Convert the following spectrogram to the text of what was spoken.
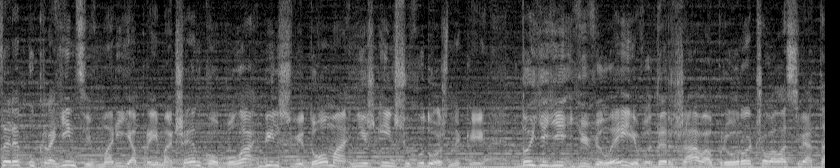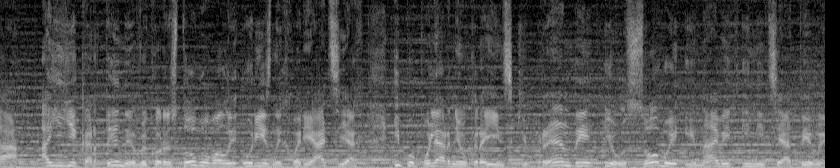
Серед українців Марія Приймаченко була більш відома ніж інші художники. До її ювілеїв держава приурочувала свята, а її картини використовували у різних варіаціях і популярні українські бренди, і особи, і навіть ініціативи.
